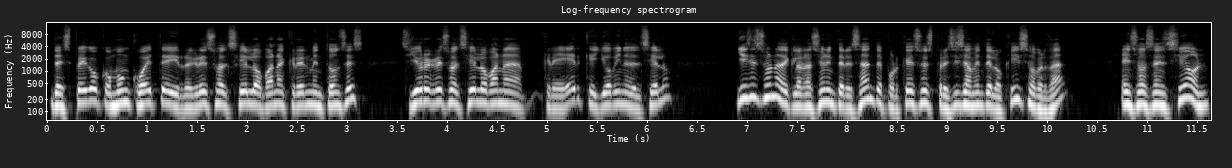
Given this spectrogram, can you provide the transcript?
despego como un cohete y regreso al cielo, ¿van a creerme entonces? Si yo regreso al cielo, ¿van a creer que yo vine del cielo? Y esa es una declaración interesante porque eso es precisamente lo que hizo, ¿verdad? En su ascensión,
